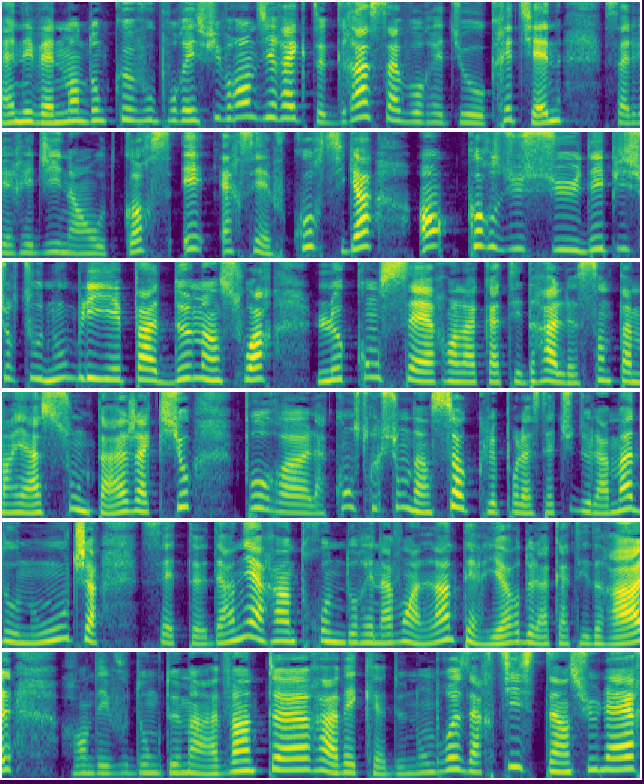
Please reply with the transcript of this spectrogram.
Un événement donc que vous pourrez suivre en direct grâce à vos radios chrétiennes, Salve Regina en Haute-Corse et RCF Coursiga en Corse du Sud. Et puis surtout, n'oubliez pas demain soir le concert en la cathédrale Santa Maria Assunta Ajaccio pour euh, la construction d'un socle pour la statue de la Madonnuccia. Cette dernière un trône dorénavant à l'intérieur de la cathédrale. Rendez-vous donc demain à 20h avec de nombreux artistes insulaires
